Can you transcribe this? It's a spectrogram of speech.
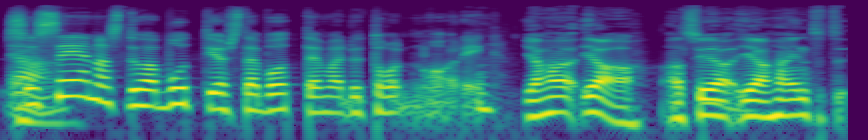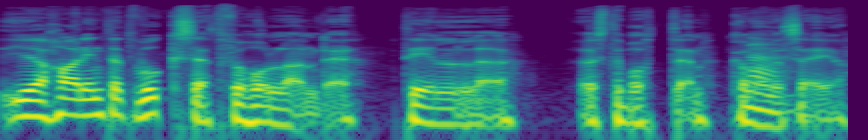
Ja. Så senast du har bott i Österbotten var du tonåring? Jag har, ja, alltså jag, jag, har inte, jag har inte ett vuxet förhållande till eh, Österbotten kan Nej. man väl säga.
